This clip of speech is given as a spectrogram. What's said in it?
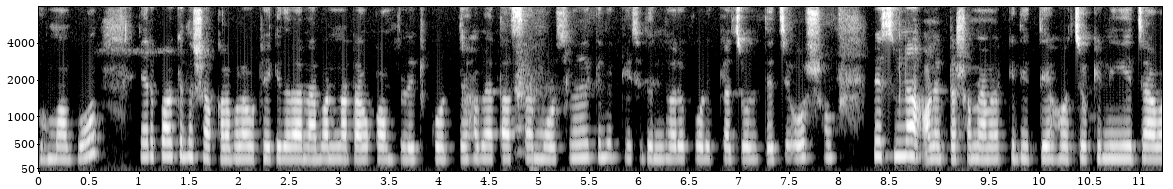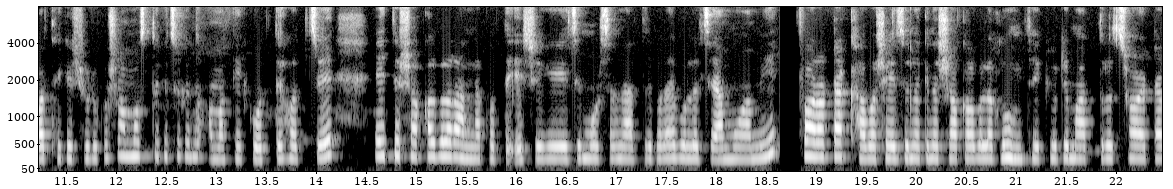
ঘুমাবো। এরপর কিন্তু সকালবেলা উঠে কিন্তু রান্নাবান্নাটাও কমপ্লিট করতে হবে। আর তাছাড়া মৌসুমীর কিন্তু কিছুদিন ধরে পরীক্ষা চলতেছে। ওর পেছনে অনেকটা সময় আমাকে দিতে হচ্ছে। ওকে নিয়ে যাওয়া থেকে শুরু করে সমস্ত কিছু কিন্তু আমাকে করতে হচ্ছে। এই তো সকালবেলা রান্না করতে এসে গিয়েছে মোরসালিন রাত্রিবেলায় বলেছে, আমু আমি পরোটা খাব।" সেই জন্য কিন্তু সকালবেলা ঘুম থেকে উঠে মাত্র ৬ টা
